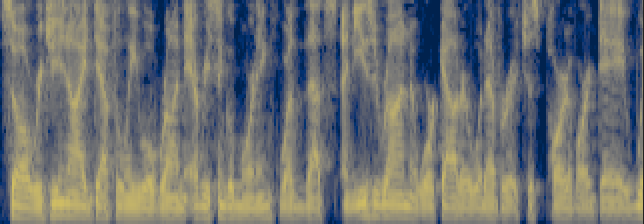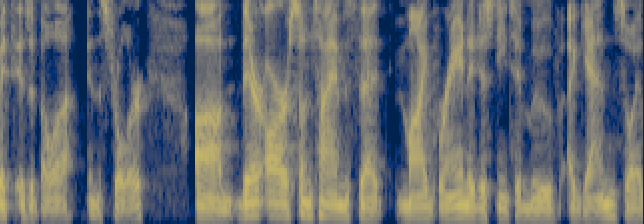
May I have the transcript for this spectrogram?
So Regina and I definitely will run every single morning, whether that's an easy run, a workout, or whatever. It's just part of our day with Isabella in the stroller. Um, there are sometimes that my brain I just need to move again, so I,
